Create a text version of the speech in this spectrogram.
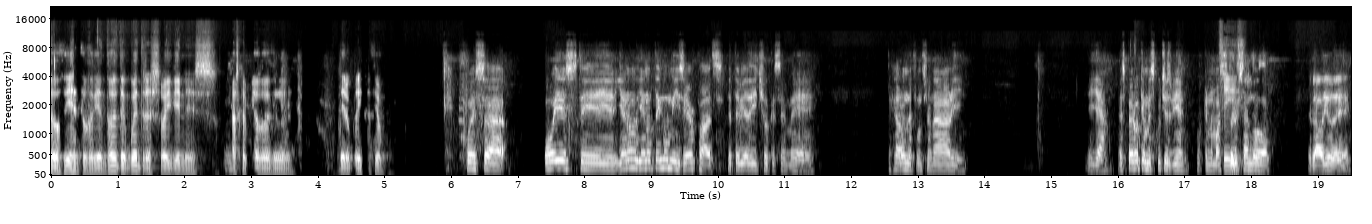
Todo bien, todo bien. ¿Dónde te encuentras? Hoy vienes, has cambiado de, localización. Pues uh, hoy este, ya no, ya no tengo mis AirPods. Ya te había dicho que se me dejaron de funcionar y, y ya. Espero que me escuches bien, porque nomás estoy usando el audio de,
